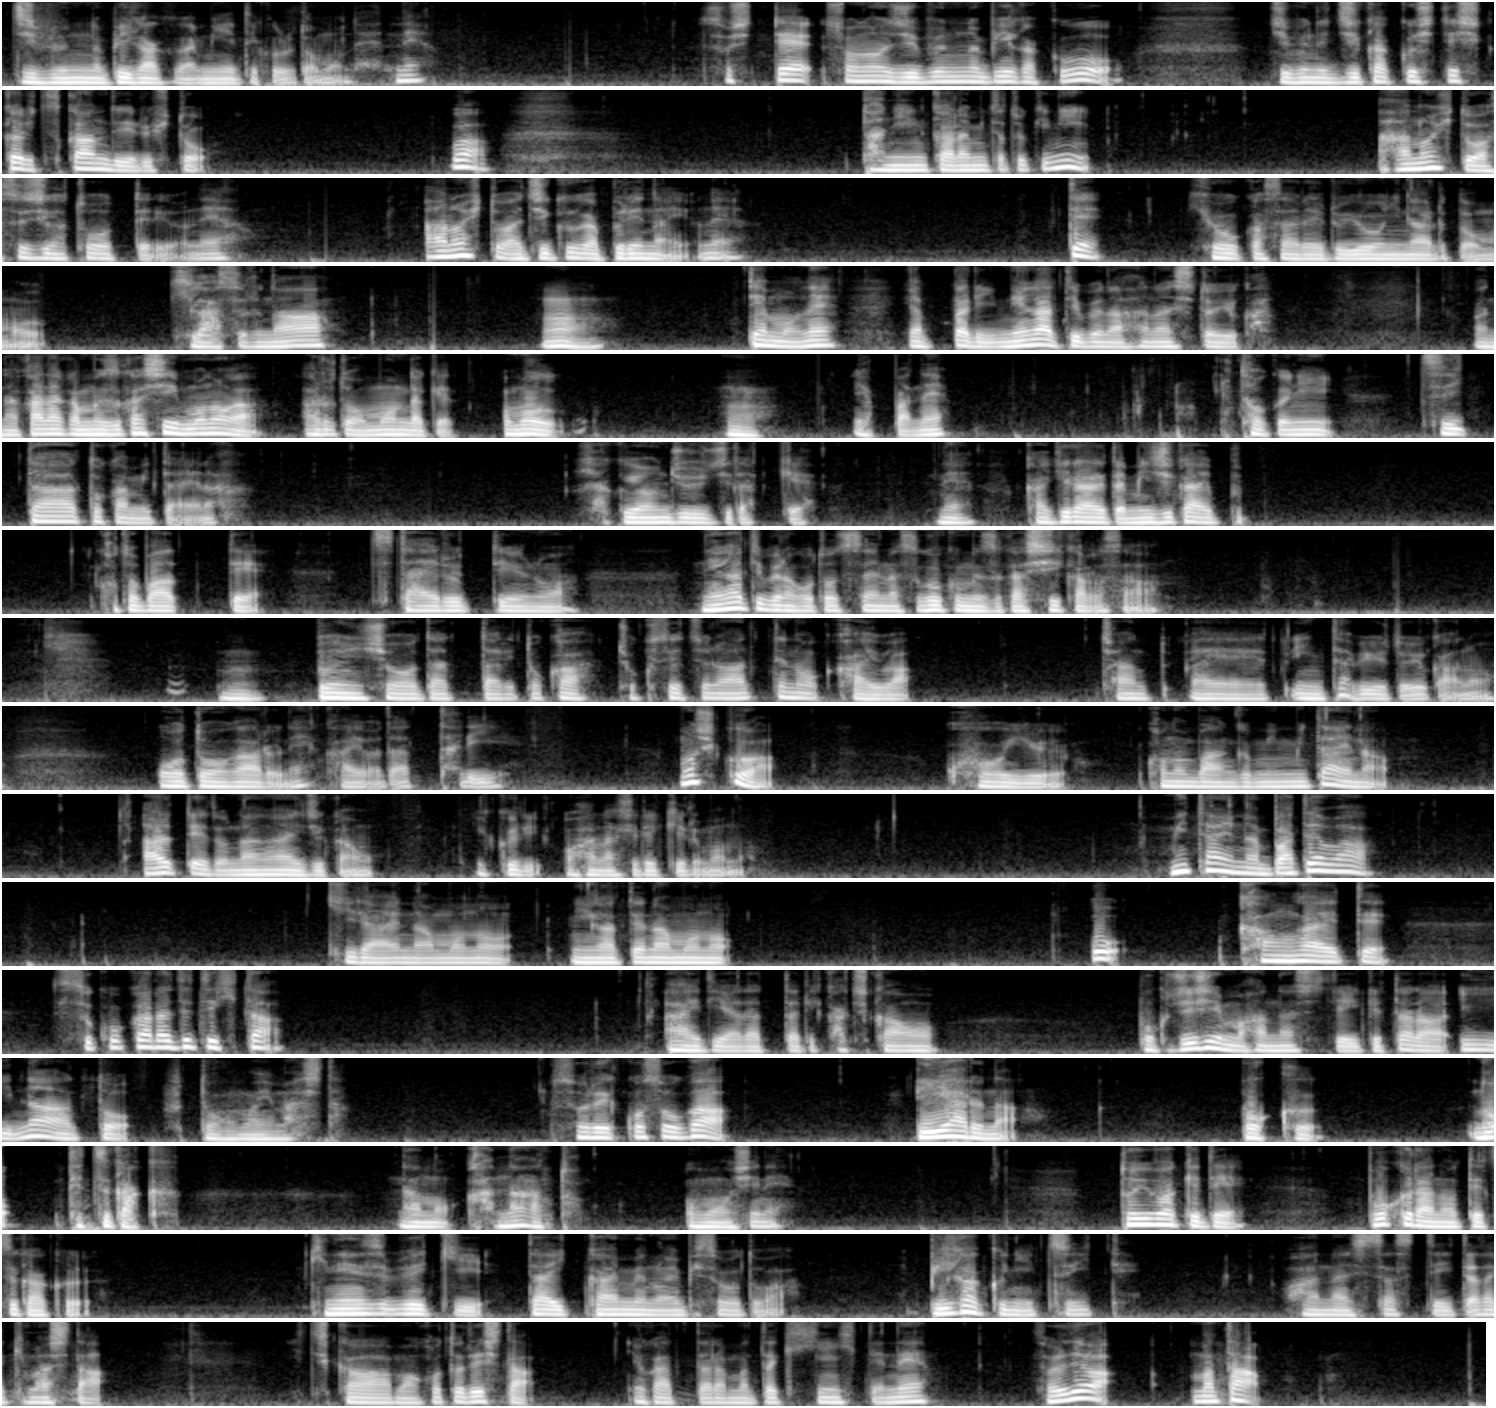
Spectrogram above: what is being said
自分の美学が見えてくると思うんだよね。そしてその自分の美学を自分で自覚してしっかり掴んでいる人は他人から見た時にあの人は筋が通ってるよね。あの人は軸がぶれないよね。って評価されるようになると思う気がするな。うん。でもねやっぱりネガティブな話というか、まあ、なかなか難しいものがあると思うんだけど思う。うん。やっぱね。特にツイッターとかみたいな。140字だっけ？ね。限られた短い言葉って伝えるっていうのはネガティブなことを伝えるのはすごく難しいからさ、うん、文章だったりとか直接のあっての会話。ちゃんと,、えー、インタビューというかあの応答があるね会話だったり。もしくはこういうこの番組みたいなある程度長い時間をゆっくりお話しできるもの。みたいな場では嫌いなもの苦手なものを考えてそこから出てきたアイディアだったり価値観を僕自身も話していけたらいいなぁとふと思いました。それこそがリアルな僕の哲学なのかなと思うしね。というわけで僕らの哲学記念すべき第1回目のエピソードは美学についてお話しさせていただきました。市川誠でした。よかったらまた聞きに来てね。それではまた。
